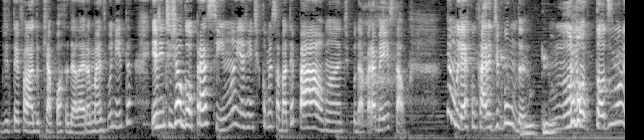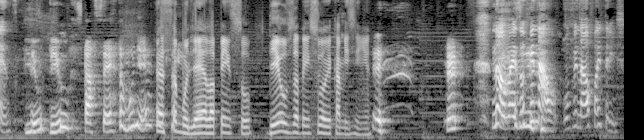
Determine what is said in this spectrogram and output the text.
de ter falado que a porta dela era mais bonita. E a gente jogou pra cima e a gente começou a bater palma, tipo, dar parabéns e tal. E a mulher com cara de bunda. Meu Deus. No todos os momentos. Meu Deus, tá certa a mulher. Essa mulher, ela pensou, Deus abençoe a camisinha. Não, mas o final. o final foi triste.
